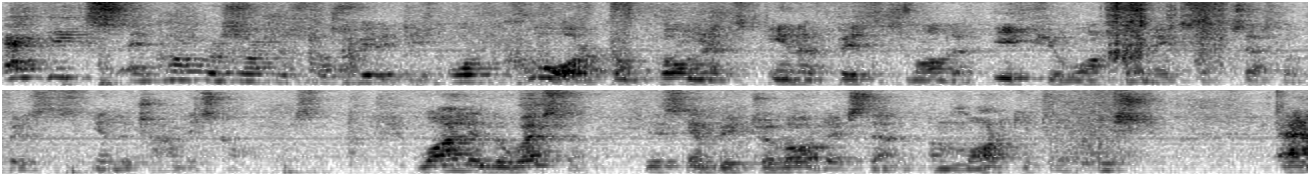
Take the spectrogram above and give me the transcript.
ethics and corporate social responsibility are core components in a business model if you want to make successful business in the Chinese context. While in the Western, this can be to a large extent a marketing issue. And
